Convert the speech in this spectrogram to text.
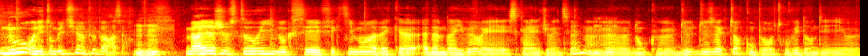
nous, on est tombé dessus un peu par hasard. Mhm. Mariage Story, donc c'est effectivement avec Adam Driver et Scarlett Johansson, Mhm. euh, donc deux, deux acteurs qu'on peut retrouver dans des euh,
